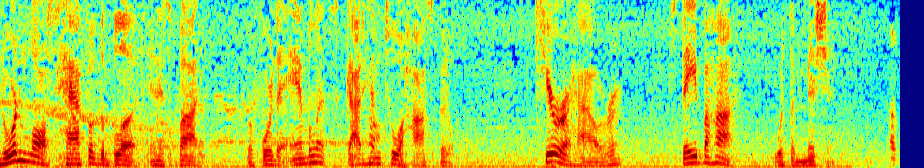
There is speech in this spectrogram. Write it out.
Norton lost half of the blood in his body before the ambulance got him to a hospital. Kira, however, stayed behind with a mission. Has,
